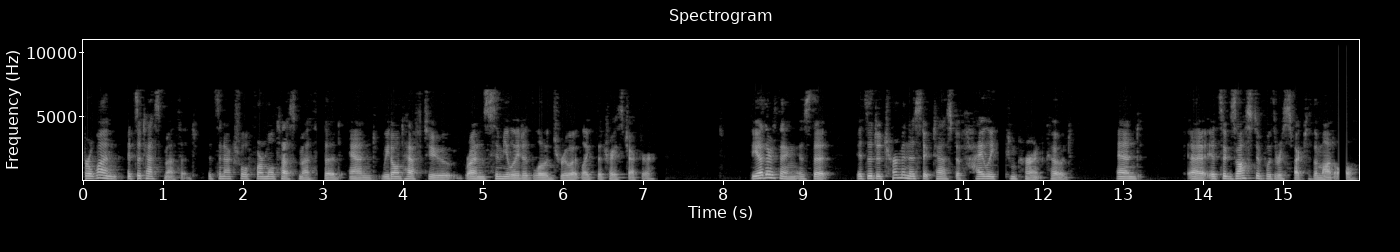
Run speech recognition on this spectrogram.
For one, it's a test method. It's an actual formal test method, and we don't have to run simulated load through it like the trace checker. The other thing is that it's a deterministic test of highly concurrent code, and uh, it's exhaustive with respect to the model.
